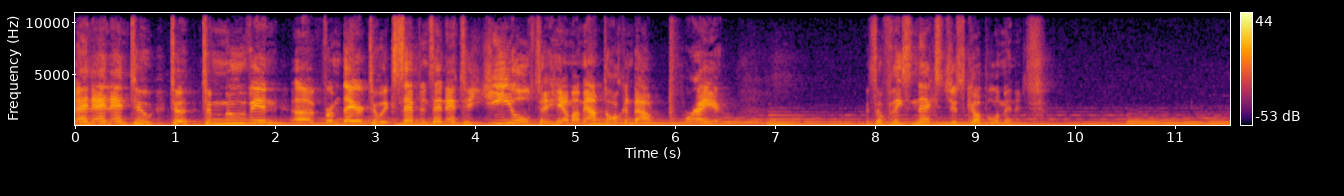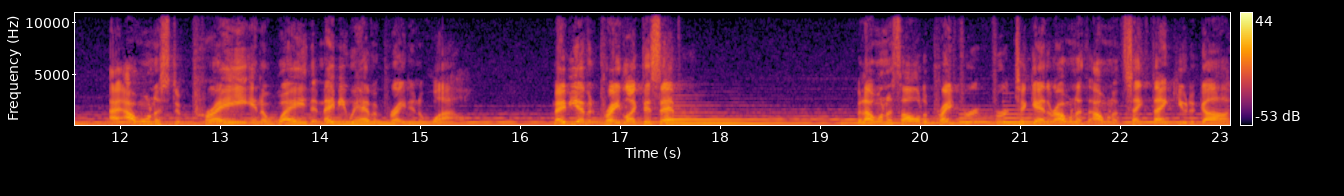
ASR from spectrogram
and, and, and to, to, to move in uh, from there to acceptance and, and to yield to Him. I mean, I'm talking about prayer. And so, for these next just couple of minutes, I, I want us to pray in a way that maybe we haven't prayed in a while. Maybe you haven't prayed like this ever. But I want us all to pray for, for together. I want to, I want to say thank you to God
